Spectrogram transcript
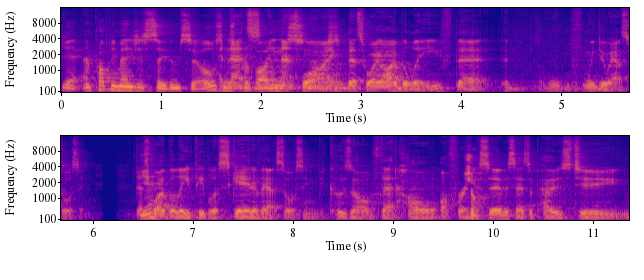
Yeah, and property managers see themselves and as providing and that's why service. that's why I believe that we do outsourcing. That's Yeah. why I believe people are scared of outsourcing because of that whole offering Sure. a service as opposed to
